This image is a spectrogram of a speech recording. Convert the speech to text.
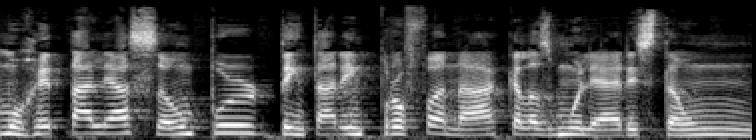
como retaliação por tentarem profanar aquelas mulheres tão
